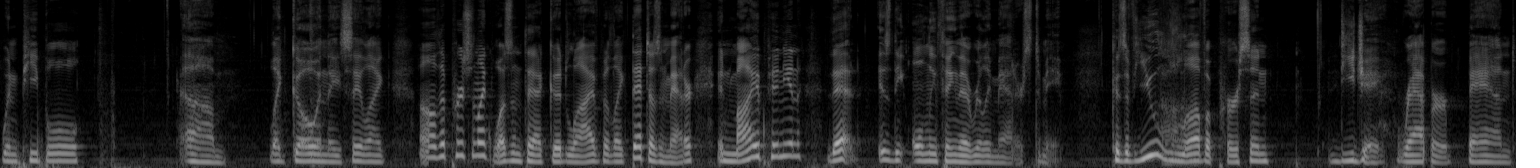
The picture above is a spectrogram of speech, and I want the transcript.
when people, um, like go and they say like, oh, that person like wasn't that good live, but like that doesn't matter. In my opinion, that is the only thing that really matters to me, because if you love a person, DJ, rapper, band,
